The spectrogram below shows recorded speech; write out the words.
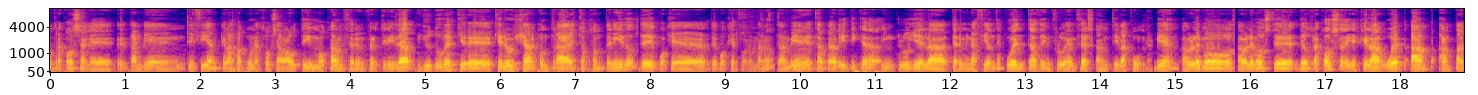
otra cosa que eh, también decían que las vacunas causaban autismo, cáncer infertilidad. YouTube quiere, quiere luchar contra estos contenidos de cualquier, de cualquier forma, ¿no? También esta política incluye la terminación de cuentas de influencers antivacunas. Bien, hablemos, hablemos de, otra cosa y es que la web AMP, AMP para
